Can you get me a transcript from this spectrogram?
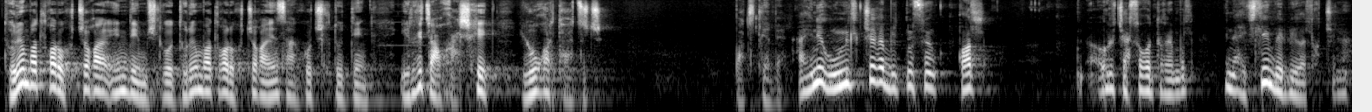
Төрийн бодлогоор өгч байгаа энэ дэмжлэгүүд төрийн бодлогоор өгч байгаа энэ санхүүжилтүүдийн эргэж авах ашигыг юугаар тооцож боддөг юм бэ? А энийг үнэлж байгаа биднээсээ гол өөрөж асуугаад байгаа юм бол энэ ажлын байр бий болгож байна.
